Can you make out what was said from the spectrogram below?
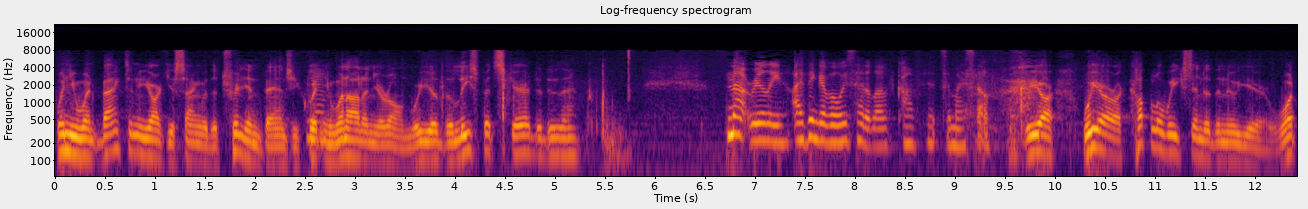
When you went back to New York, you sang with a trillion bands. You quit Yeah. and you went out on your own. Were you the least bit scared to do that? Not really. I think I've always had a lot of confidence in myself. We are we are a couple of weeks into the new year. What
